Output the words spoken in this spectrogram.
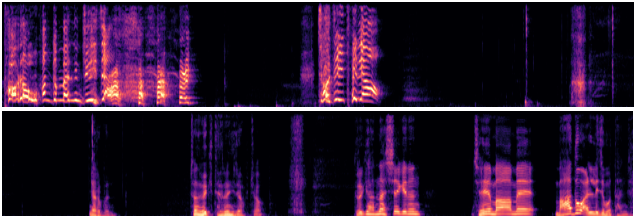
더러운 황금 만능주의자. 아이, 저질 체력. 여러분 저는 왜 이렇게 되는 일이 없죠? 그렇게 한나 씨에게는 제 마음에 마도 알리지 못한 채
